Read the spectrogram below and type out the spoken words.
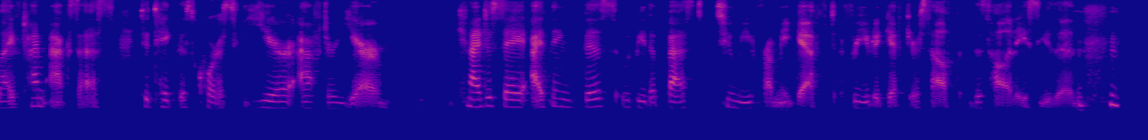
lifetime access to take this course year after year can I just say, I think this would be the best to me from me gift for you to gift yourself this holiday season.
